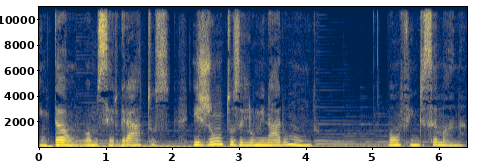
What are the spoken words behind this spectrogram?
Então, vamos ser gratos e juntos iluminar o mundo. Bom fim de semana.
